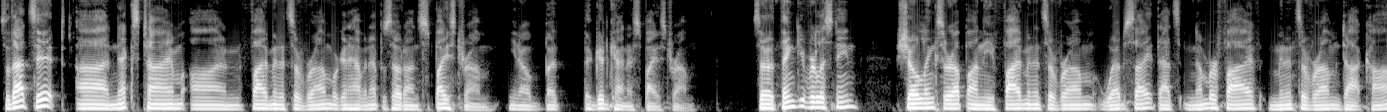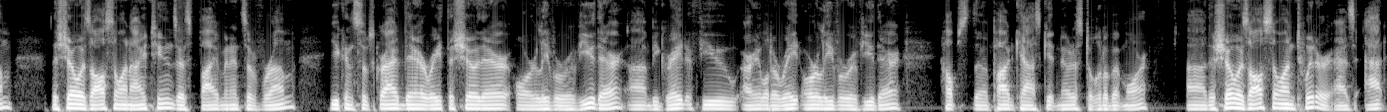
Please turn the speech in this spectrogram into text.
So that's it. Uh, next time on Five Minutes of Rum, we're going to have an episode on spiced rum, you know, but the good kind of spiced rum. So thank you for listening. Show links are up on the Five Minutes of Rum website. That's number five minutes of minutesofrum.com. The show is also on iTunes as Five Minutes of Rum. You can subscribe there, rate the show there, or leave a review there. Uh, it'd be great if you are able to rate or leave a review there. Helps the podcast get noticed a little bit more. Uh, the show is also on Twitter as at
